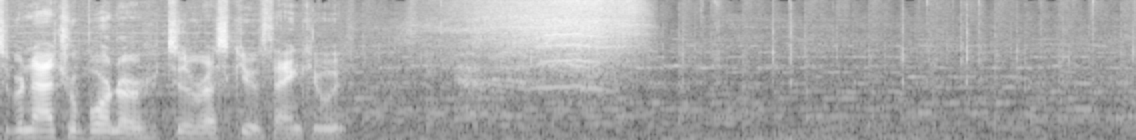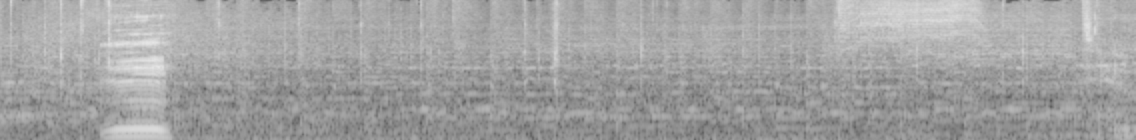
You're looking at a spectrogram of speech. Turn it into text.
Supernatural border to the rescue. Thank you. Mm. Ten.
